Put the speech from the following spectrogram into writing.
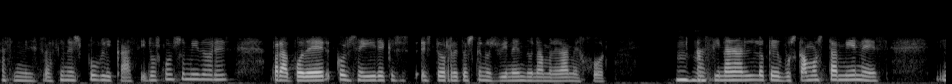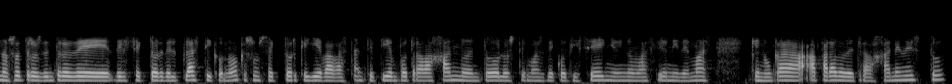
las administraciones públicas y los consumidores para poder conseguir estos retos que nos vienen de una manera mejor. Uh -huh. Al final lo que buscamos también es nosotros dentro de, del sector del plástico, ¿no? que es un sector que lleva bastante tiempo trabajando en todos los temas de ecodiseño, innovación y demás, que nunca ha parado de trabajar en esto,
